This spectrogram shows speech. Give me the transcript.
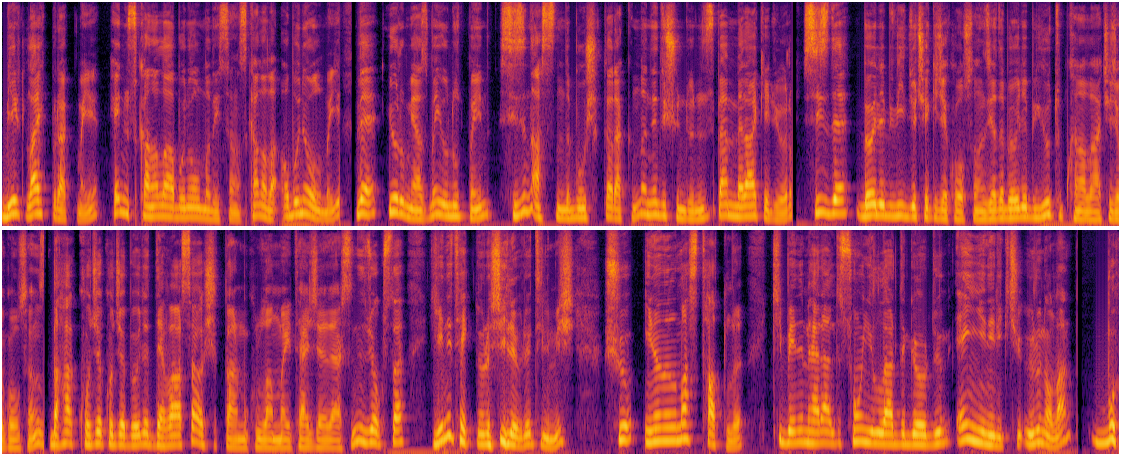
bir like bırakmayı, henüz kanala abone olmadıysanız kanala abone olmayı ve yorum yazmayı unutmayın. Sizin aslında bu ışıklar hakkında ne düşündüğünüzü ben merak ediyorum. Siz de böyle bir video çekecek olsanız ya da böyle bir YouTube kanalı açacak olsanız daha koca koca böyle devasa ışıklar mı kullanmayı tercih edersiniz yoksa yeni teknolojiyle üretilmiş şu inanılmaz tatlı ki benim herhalde son yıllarda gördüğüm en yenilikçi ürün olan bu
